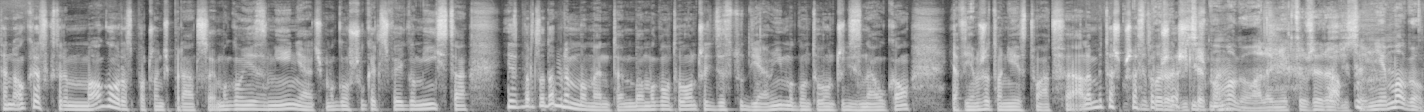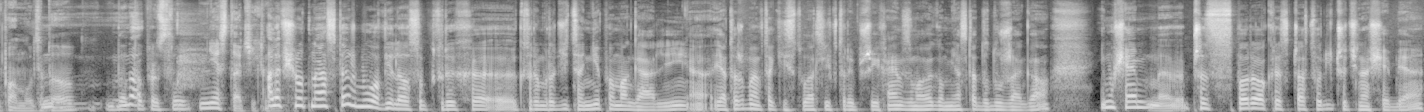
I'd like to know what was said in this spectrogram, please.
ten okres, w którym mogą rozpocząć pracę, mogą je zmieniać, mogą szukać swojego miejsca, jest bardzo dobrym momentem, bo mogą to łączyć ze studiami, mogą to łączyć z nauką. Ja wiem, że to nie jest łatwe, ale my też przez no to bo przeszliśmy. rodzice pomogą, ale niektórzy rodzice no, nie mogą pomóc, bo, bo no, po prostu nie stać ich na Ale wśród nas też było wiele osób, których, e, którym rodzice nie pomagali. E, ja też byłem w takiej sytuacji, w której przyjechałem z małego miasta do dużego i musiałem e, przez spory okres czasu liczyć na siebie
